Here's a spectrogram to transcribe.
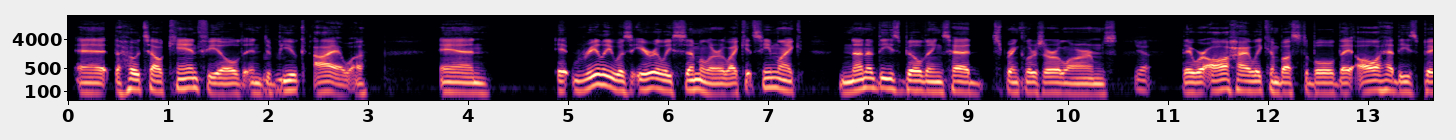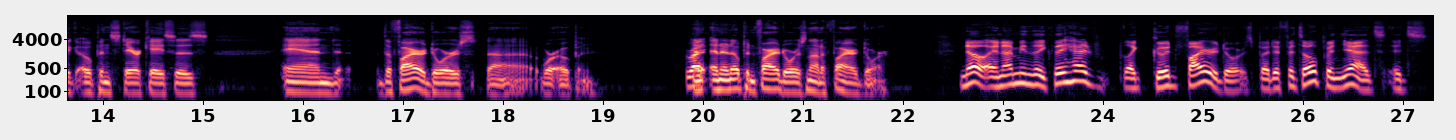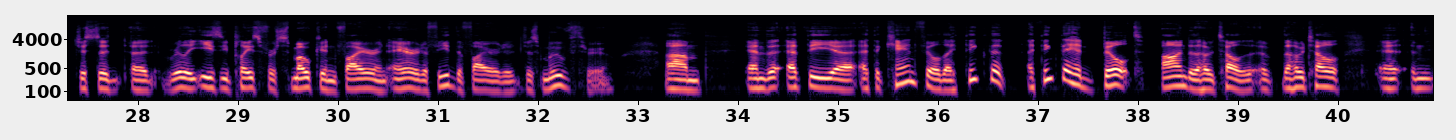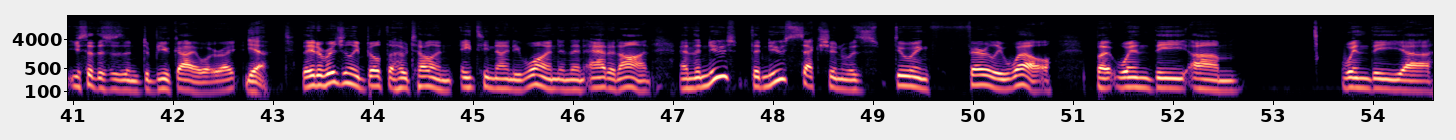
at the Hotel Canfield in Dubuque, mm-hmm. Iowa. And it really was eerily similar. Like it seemed like none of these buildings had sprinklers or alarms. Yeah. They were all highly combustible. They all had these big open staircases, and the fire doors uh, were open. Right. And, and an open fire door is not a fire door. No, and I mean like they had like good fire doors, but if it's open, yeah, it's it's just a, a really easy place for smoke and fire and air to feed the fire to just move through. Um, and the, at the uh, at the Canfield, I think that I think they had built onto the hotel. The, the hotel, uh, and you said this was in Dubuque, Iowa, right? Yeah. They'd originally built the hotel in 1891 and then added on, and the new the news section was doing fairly well. But when the um, when the uh,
